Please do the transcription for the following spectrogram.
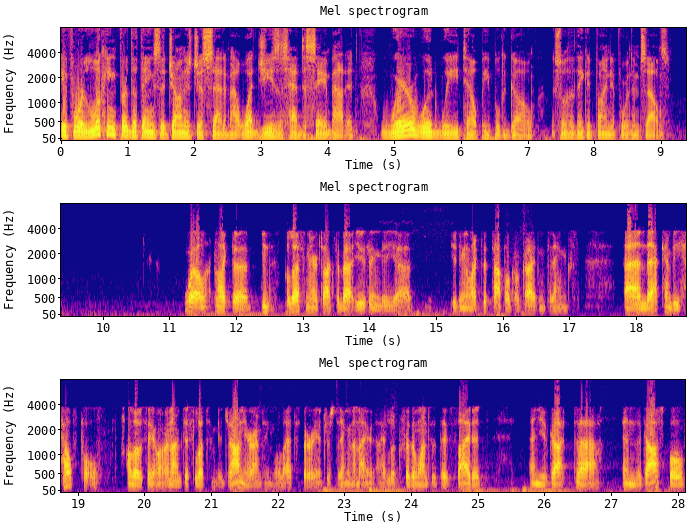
if we're looking for the things that John has just said about what Jesus had to say about it, where would we tell people to go so that they could find it for themselves? Well, like the the lesson here talks about using the uh, using like the topical guide and things, and that can be helpful. Although, say, and I'm just listening to John here, I'm thinking, well, that's very interesting. And then I, I look for the ones that they've cited, and you've got uh, in the Gospels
